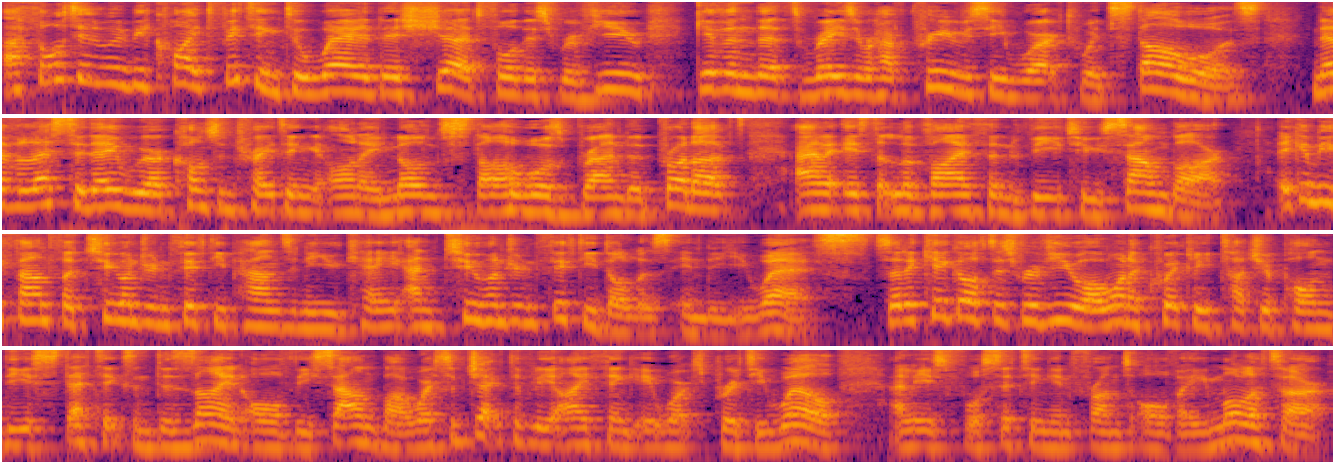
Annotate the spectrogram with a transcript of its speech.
I thought it would be quite fitting to wear this shirt for this review, given that Razer have previously worked with Star Wars. Nevertheless, today we are concentrating on a non-Star Wars branded product, and it's the Leviathan V2 soundbar. It can be found for £250 in the UK and $250 in the US. So to kick off this review, I want to quickly touch upon the aesthetics and design of the soundbar, where subjectively I think it works pretty well, at least for sitting in front of a monitor.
